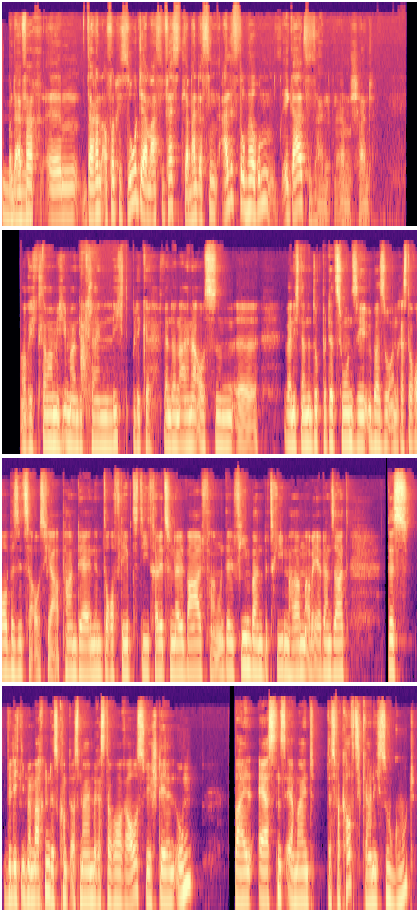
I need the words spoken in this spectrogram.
Und mhm. einfach ähm, daran auch wirklich so dermaßen festklammern, dass ihnen alles drumherum egal zu sein ähm, scheint. Auch ich klammer mich immer an die kleinen Lichtblicke. Wenn dann einer aus dem, äh, wenn ich dann eine Dokumentation sehe über so einen Restaurantbesitzer aus Japan, der in einem Dorf lebt, die traditionell Walfang und Delfinbahn betrieben haben, aber er dann sagt, das will ich nicht mehr machen, das kommt aus meinem Restaurant raus, wir stellen um, weil erstens er meint, das verkauft sich gar nicht so gut,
